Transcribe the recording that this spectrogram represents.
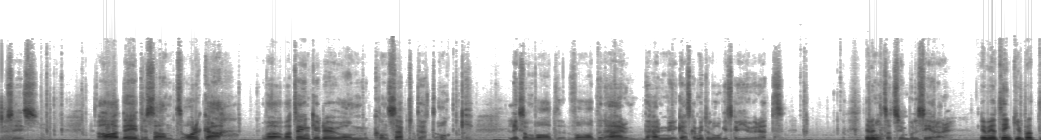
Precis. Ja, det är intressant. Orka, vad, vad tänker du om konceptet och liksom vad, vad den här, det här my, ganska mytologiska djuret Nej, på men, något sätt symboliserar? ja, men jag tänker ju på att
